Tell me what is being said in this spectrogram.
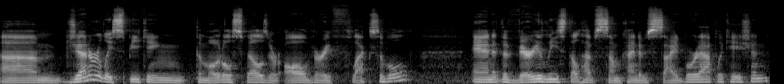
um, generally speaking, the modal spells are all very flexible, and at the very least, they'll have some kind of sideboard application.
